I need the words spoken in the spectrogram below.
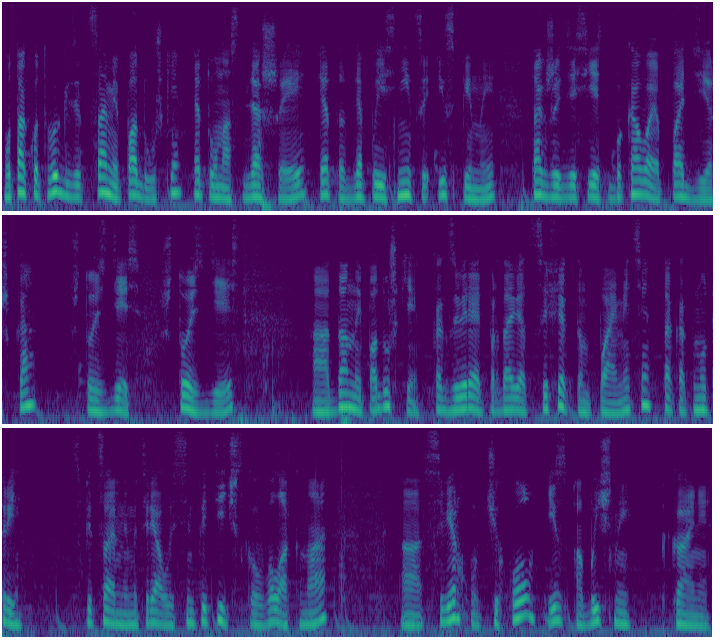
Вот так вот выглядят сами подушки. Это у нас для шеи, это для поясницы и спины. Также здесь есть боковая поддержка, что здесь, что здесь. А данные подушки, как заверяет продавец, с эффектом памяти, так как внутри специальный материал из синтетического волокна. А сверху чехол из обычной ткани,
